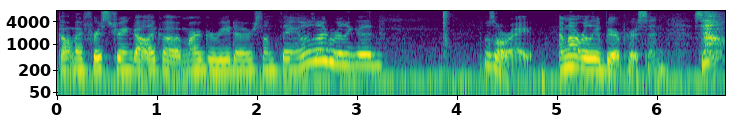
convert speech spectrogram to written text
Got my first drink, got like a margarita or something. It was like really good. It was alright. I'm not really a beer person. So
